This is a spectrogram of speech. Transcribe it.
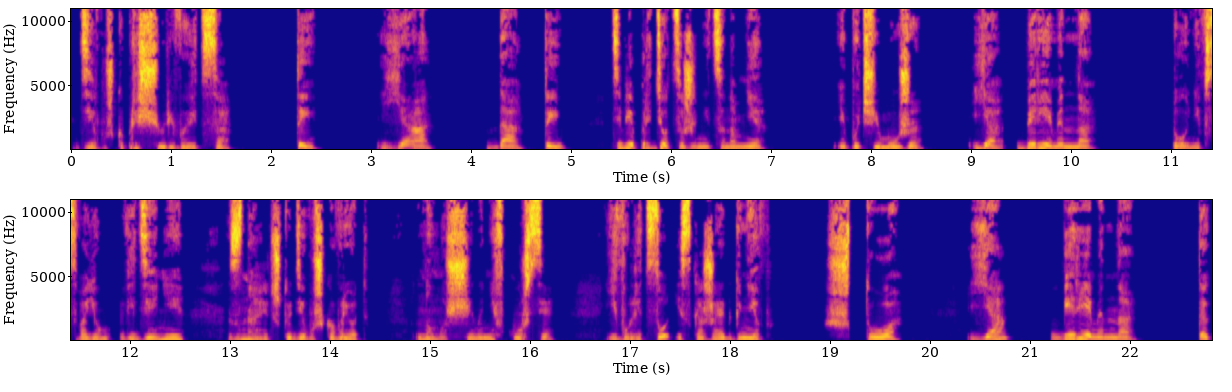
Девушка прищуривается. Ты. Я? Да, ты. Тебе придется жениться на мне. И почему же? Я беременна. Тони в своем видении знает, что девушка врет, но мужчина не в курсе. Его лицо искажает гнев. Что? Я беременна. Так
